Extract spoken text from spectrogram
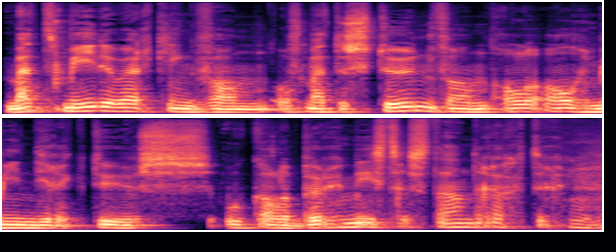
met medewerking van, of met de steun van alle algemeen directeurs, ook alle burgemeesters staan erachter, mm -hmm.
